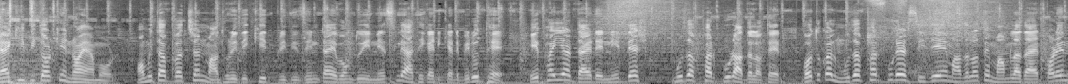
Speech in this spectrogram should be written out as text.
ম্যাগি বিতর্কে নয়া মোড়। অমিতাভ বচ্চন, মাধুরী দীক্ষিত, প্রীতি জিন্টা এবং দুই নেসলে আধিকারিকের বিরুদ্ধে এফআইআর দায়েরের নির্দেশ মুজফ্ফরপুর আদালতের। গতকাল মুজফ্ফরপুরের সিজেএম আদালতে মামলা দায়ের করেন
